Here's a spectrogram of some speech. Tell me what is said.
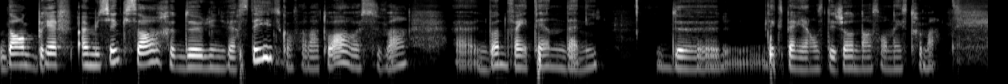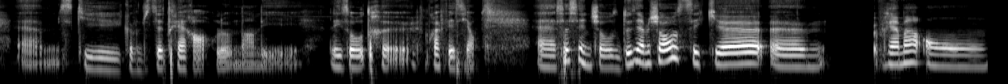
Donc, bref, un musicien qui sort de l'université, du conservatoire, a souvent euh, une bonne vingtaine d'années d'expérience déjà dans son instrument. Euh, ce qui est, comme je disais, très rare là, dans les, les autres euh, professions. Ça, c'est une chose. Deuxième chose, c'est que vraiment, on,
